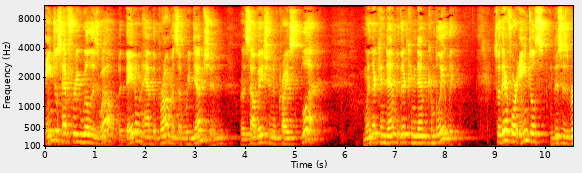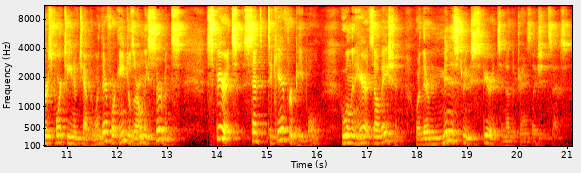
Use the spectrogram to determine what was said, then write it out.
angels have free will as well, but they don't have the promise of redemption or the salvation of Christ's blood. When they're condemned, they're condemned completely. So therefore, angels, this is verse 14 of chapter 1, therefore angels are only servants, spirits sent to care for people who will inherit salvation, or they're ministering spirits, another translation says.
